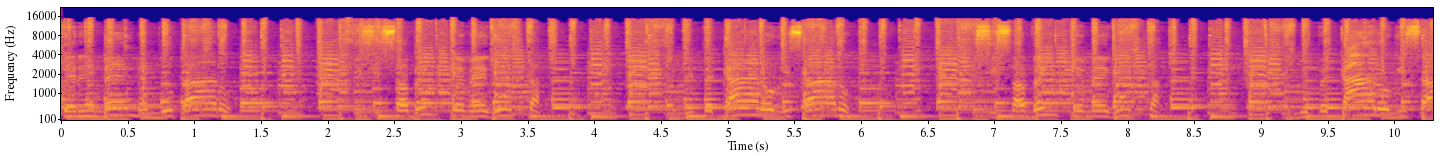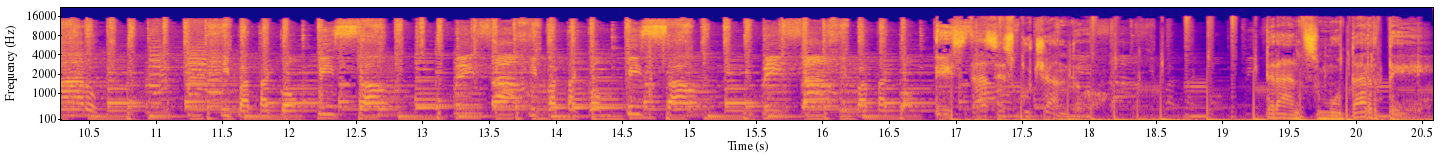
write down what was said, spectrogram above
querenme me emputaron. Y si saben que me gusta, es mi pecado guisaro. Y si saben que me gusta, es mi pecado guisaro. Y pata con pizza, y pata con pizza, y pata con Estás escuchando Transmutarte.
